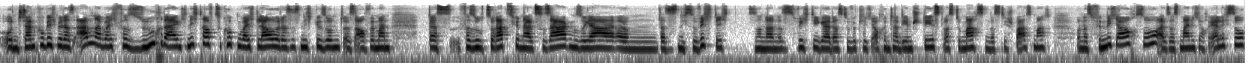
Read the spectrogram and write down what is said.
und dann gucke ich mir das an, aber ich versuche da eigentlich nicht drauf zu gucken, weil ich glaube, dass es nicht gesund ist. Auch wenn man das versucht so rational zu sagen, so ja, ähm, das ist nicht so wichtig, sondern es ist wichtiger, dass du wirklich auch hinter dem stehst, was du machst und dass dir Spaß macht. Und das finde ich auch so, also das meine ich auch ehrlich so.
